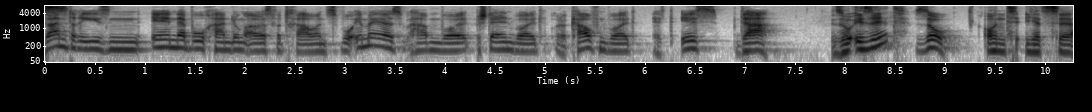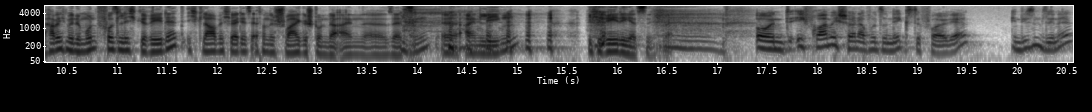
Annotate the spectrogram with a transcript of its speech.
Versandriesen, in der Buchhandlung eures Vertrauens, wo immer ihr es haben wollt, bestellen wollt oder kaufen wollt. Es ist da. So ist es. So, Und jetzt äh, habe ich mir den Mund fusselig geredet. Ich glaube, ich werde jetzt erstmal eine Schweigestunde einsetzen, äh, einlegen. Ich rede jetzt nicht mehr. und ich freue mich schon auf unsere nächste Folge. In diesem Sinne,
